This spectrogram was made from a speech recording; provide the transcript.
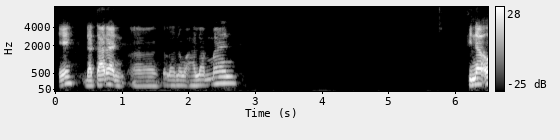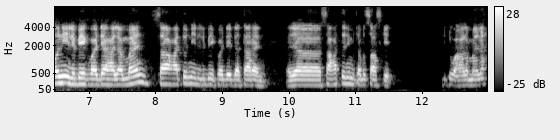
Okay, dataran. Uh, kalau nak buat halaman. Fina'un ni lebih kepada halaman. Sahatun ni lebih kepada dataran. Uh, sahatun ni macam besar sikit. Kita buat halaman lah.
